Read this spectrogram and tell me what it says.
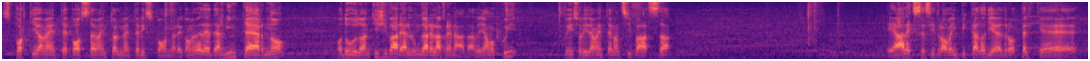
sportivamente possa eventualmente rispondere. Come vedete all'interno ho dovuto anticipare e allungare la frenata. Vediamo qui. Qui solitamente non si passa. E Alex si trova impiccato dietro perché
